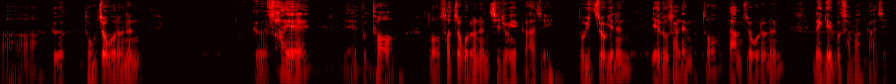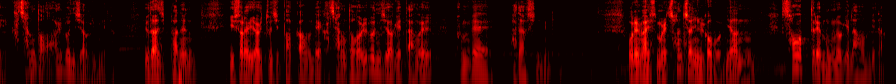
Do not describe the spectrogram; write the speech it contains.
어, 그 동쪽으로는 그 사해부터 또 서쪽으로는 지중해까지 또 위쪽에는 예루살렘부터 남쪽으로는 네게부 사막까지 가장 넓은 지역입니다. 유다 지파는 이스라엘 열두 지파 가운데 가장 넓은 지역의 땅을 분배받았습니다. 오늘 말씀을 천천히 읽어보면 성읍들의 목록이 나옵니다.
